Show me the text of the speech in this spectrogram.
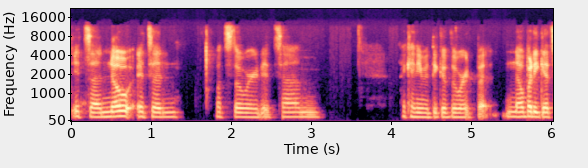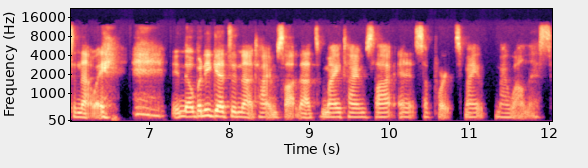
it's a no it's a what's the word? It's um I can't even think of the word but nobody gets in that way. Nobody gets in that time slot. That's my time slot and it supports my my wellness.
